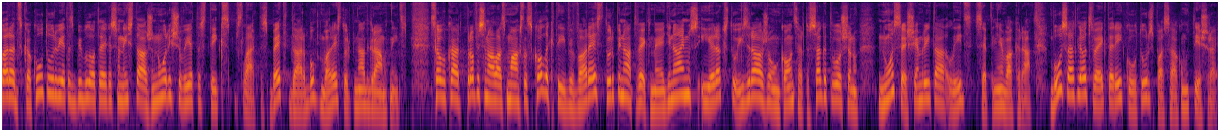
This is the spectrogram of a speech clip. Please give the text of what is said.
paredz, ka kultūra vietas, bibliotēkas un izstāžu norišu vietas tiks slēgtas, bet darbu varēs turpināt grāmatnīcas. Savukārt profesionālās mākslas kolektīvi varēs turpināt veikt mēģinājumus, ierakstu, izrāžu un koncertu sagatavošanu no 6 rītā līdz 7 vakarā. Būs atļauts veikt arī kultūras pasākumu Should I?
